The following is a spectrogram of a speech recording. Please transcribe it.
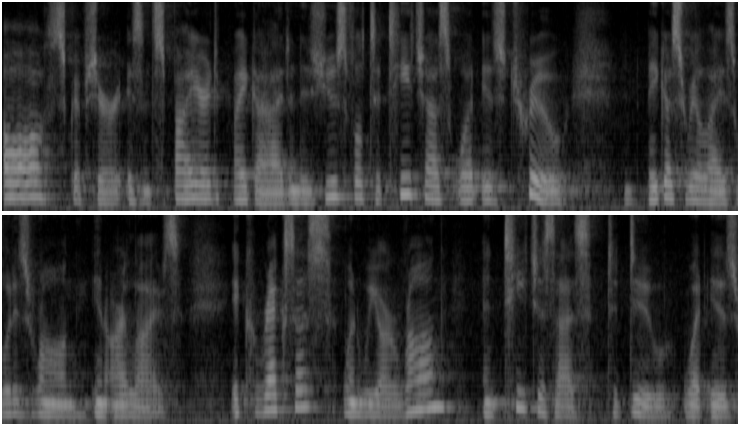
All scripture is inspired by God and is useful to teach us what is true make us realize what is wrong in our lives. It corrects us when we are wrong and teaches us to do what is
